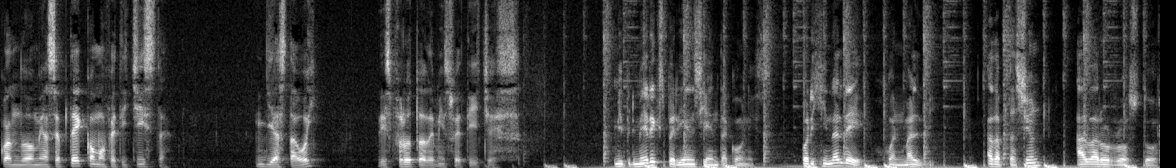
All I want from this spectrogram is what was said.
cuando me acepté como fetichista y hasta hoy disfruto de mis fetiches. Mi primera experiencia en tacones, original de Juan Malvi, adaptación Álvaro Rostor.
